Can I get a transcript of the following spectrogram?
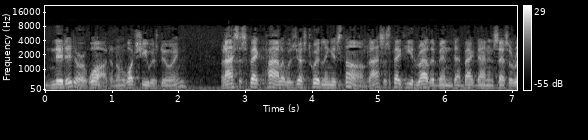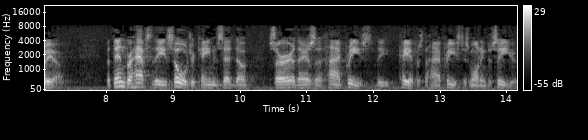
knitted or what. I don't know what she was doing. But I suspect Pilate was just twiddling his thumbs. I suspect he had rather been back down in Caesarea. But then perhaps the soldier came and said, uh, Sir, there's a high priest, the Caiaphas, the high priest, is wanting to see you.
